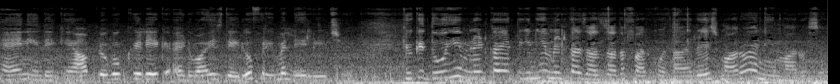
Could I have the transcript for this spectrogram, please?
है नहीं देखें। आप लोगों के लिए एक एडवाइस दे रही हो फ्री में ले लीजिए। क्योंकि दो ही मिनट का या तीन ही मिनट का ज़्यादा ज़्यादा फ़र्क होता है। रेस मारो या नहीं मारो से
